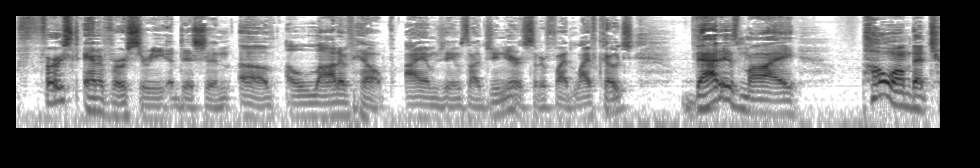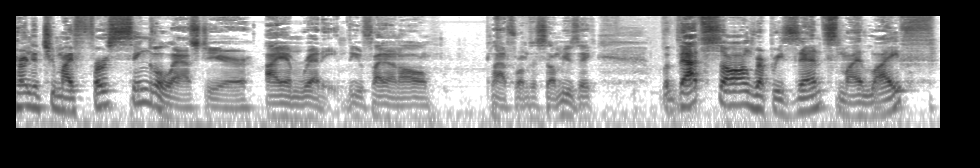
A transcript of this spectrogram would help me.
first anniversary edition of A Lot of Help. I am James Lott Jr., a certified life coach. That is my poem that turned into my first single last year, I Am Ready. You can find it on all platforms that sell music. But that song represents my life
